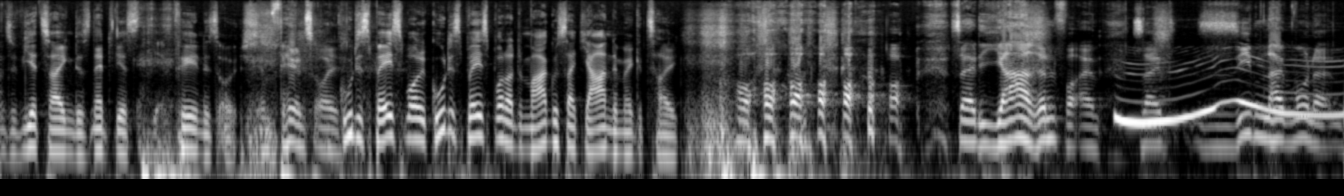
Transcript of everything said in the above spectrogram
Also wir zeigen das nicht, wir empfehlen es euch. Wir empfehlen es euch. Gutes Baseball, gutes Baseball hat Markus seit Jahren nicht mehr gezeigt. Seit Jahren vor allem. Seit siebeneinhalb Monaten.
